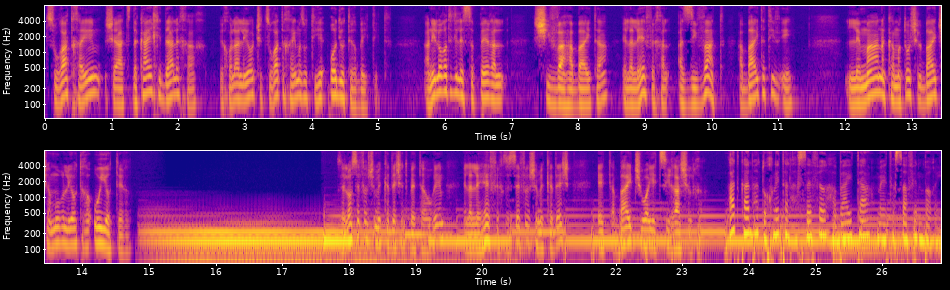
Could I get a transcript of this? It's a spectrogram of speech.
צורת חיים שההצדקה היחידה לכך יכולה להיות שצורת החיים הזאת תהיה עוד יותר ביתית. אני לא רציתי לספר על שיבה הביתה, אלא להפך, על עזיבת הבית הטבעי למען הקמתו של בית שאמור להיות ראוי יותר. זה לא ספר שמקדש את בית ההורים, אלא להפך, זה ספר שמקדש את הבית שהוא היצירה שלך. עד כאן התוכנית על הספר הביתה מאת אסף ענברי.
